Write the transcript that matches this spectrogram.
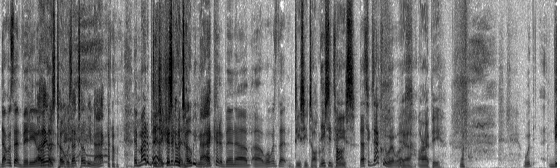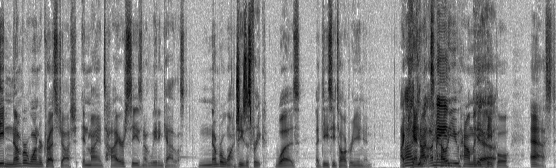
That was that video. I think of it was to- was that Toby Mac? It might have been. Did you just go been- Toby Mac? That could have been. Uh, uh, what was that? DC Talk, DC Talk. peace. That's exactly what it was. Yeah, R.I.P. The number one request, Josh, in my entire season of leading Catalyst, number one Jesus freak. was a DC Talk reunion. I cannot I tell mean, you how many yeah. people asked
